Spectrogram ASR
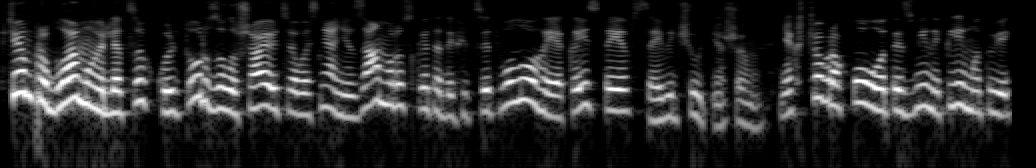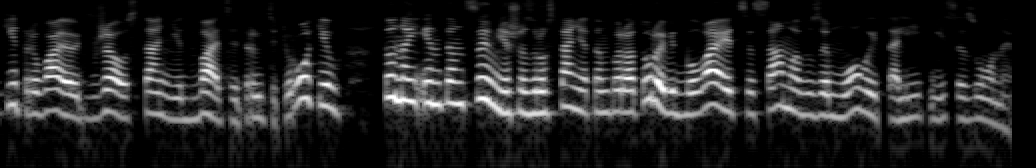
Втім, проблемою для цих культур залишаються весняні заморозки та дефіцит вологи, який стає все відчутнішим. Якщо враховувати зміни клімату, які тривають вже останні 20-30 років, то найінтенсивніше зростання температури відбувається саме в зимовий та літній сезони.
